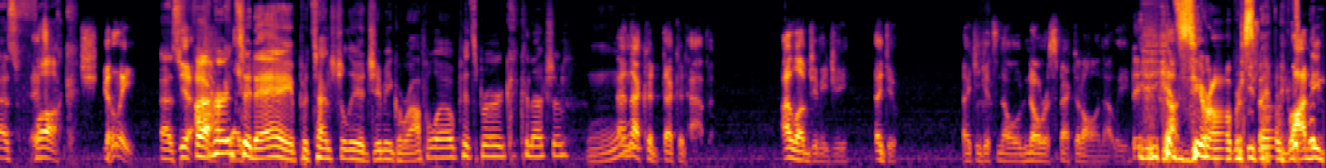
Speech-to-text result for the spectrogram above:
as it's- fuck. chilly. As Yeah, fuck. I heard like- today potentially a Jimmy Garoppolo Pittsburgh connection. And that could that could happen. I love Jimmy G. I do. Like he gets no no respect at all in that league. He gets zero He's the respect. Rodney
